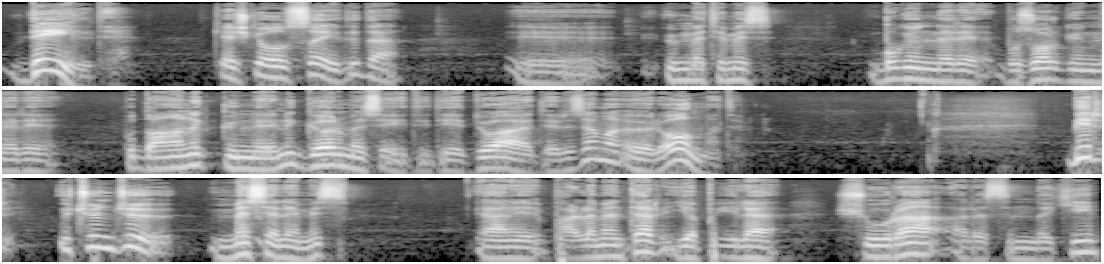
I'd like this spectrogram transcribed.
değildi. Keşke olsaydı da e, ümmetimiz bugünleri, bu zor günleri, bu dağınık günlerini görmeseydi diye dua ederiz ama öyle olmadı. Bir üçüncü meselemiz, yani parlamenter yapıyla şura arasındaki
